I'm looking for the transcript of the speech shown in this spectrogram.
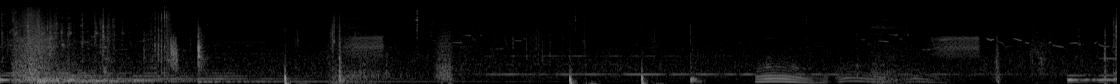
Ooh, ooh.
